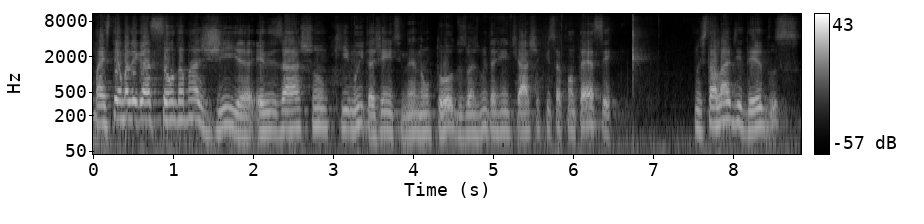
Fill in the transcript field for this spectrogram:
Mas tem uma ligação da magia. Eles acham que muita gente, né, não todos, mas muita gente acha que isso acontece no estalar de dedos,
